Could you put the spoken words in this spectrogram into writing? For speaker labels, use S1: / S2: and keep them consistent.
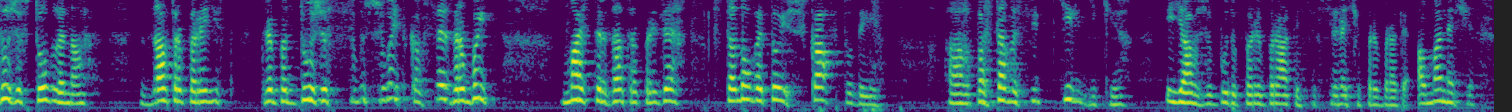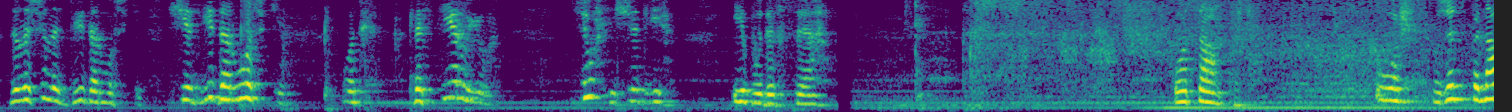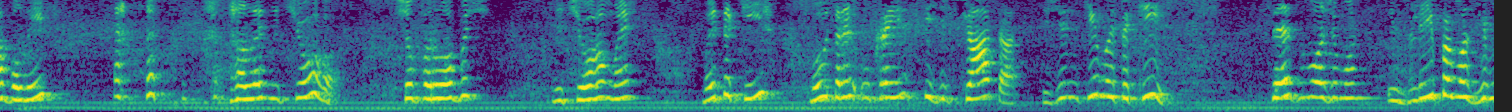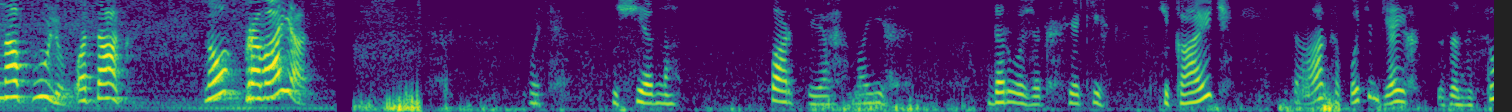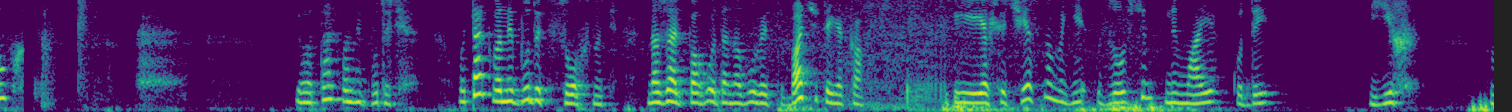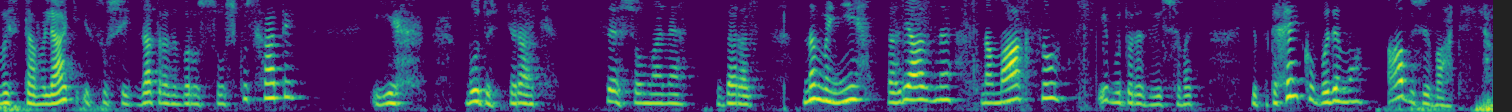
S1: дуже втомлена. Завтра переїзд. Треба дуже швидко все зробити. Майстер завтра прийде, встановить той шкаф туди, поставить світильники. І я вже буду перебиратися, всі речі перебирати. А в мене ще залишилось дві дорожки. Ще дві дорожки. От достірую цю і ще дві. І буде все. Отак от. Ой, вже спина болить. Але нічого. Що поробиш? Нічого, ми, ми такі. Ми українські дівчата, жінки ми такі. Все зможемо і зліпимо з гімна пулю. Отак. Ну, права я? Ось іще одна партія моїх дорожок, які стікають. Так, а потім я їх занесу в і отак вони будуть. Отак вони будуть сохнути. На жаль, погода на вулиці, бачите, яка? І якщо чесно, мені зовсім немає куди їх виставляти і сушити. Завтра заберу сушку з хати і буду стирати все, що в мене зараз на мені грязне, на Максу, і буду розвішувати. І потихеньку будемо обживатися.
